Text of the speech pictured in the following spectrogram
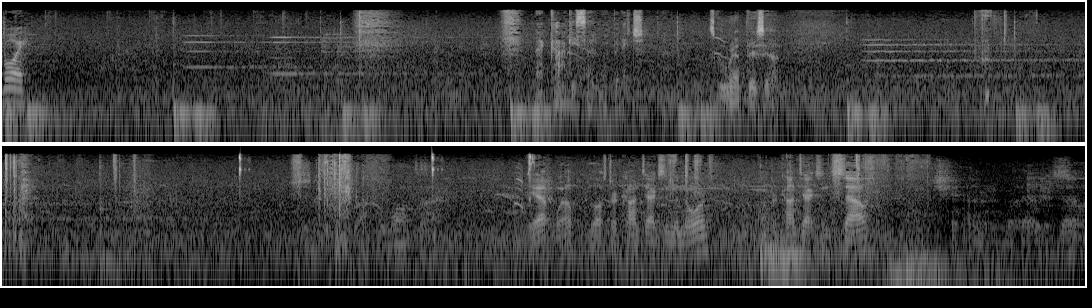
Boy. That cocky son of a bitch. Let's go wrap this up. Yeah, well, we lost our contacts in the north, our contacts in the south. Shit, I don't know what that would have done.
